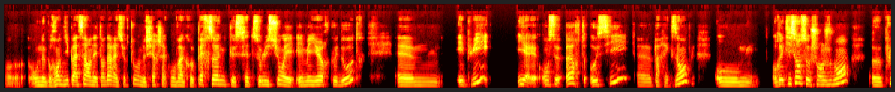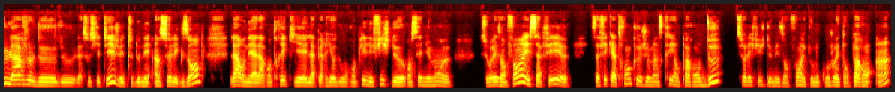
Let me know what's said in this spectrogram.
on ne brandit pas ça en étendard et surtout, on ne cherche à convaincre personne que cette solution est, est meilleure que d'autres. Euh, et puis, on se heurte aussi, euh, par exemple, aux, réticences au changement euh, plus large de, de, la société. Je vais te donner un seul exemple. Là, on est à la rentrée, qui est la période où on remplit les fiches de renseignement euh, sur les enfants, et ça fait ça fait quatre ans que je m'inscris en parent 2 sur les fiches de mes enfants et que mon conjoint est en parent 1.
